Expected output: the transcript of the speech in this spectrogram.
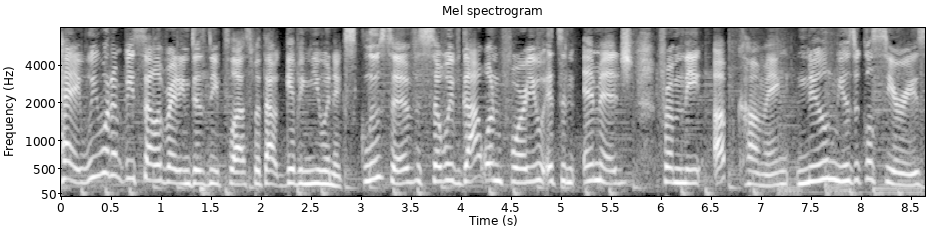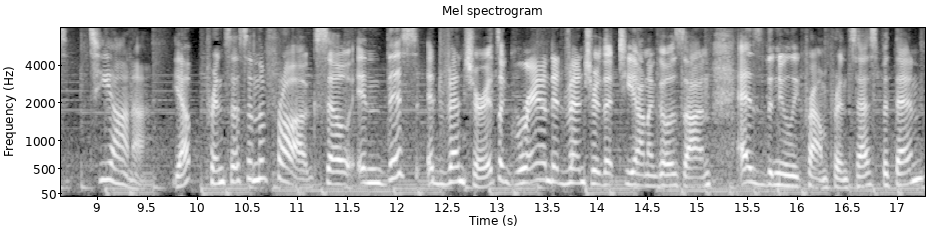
Hey, we wouldn't be celebrating Disney Plus without giving you an exclusive, so we've got one for you. It's an image from the upcoming new musical series, Tiana. Yep, Princess and the Frog. So, in this adventure, it's a grand adventure that Tiana goes on as the newly crowned princess, but then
